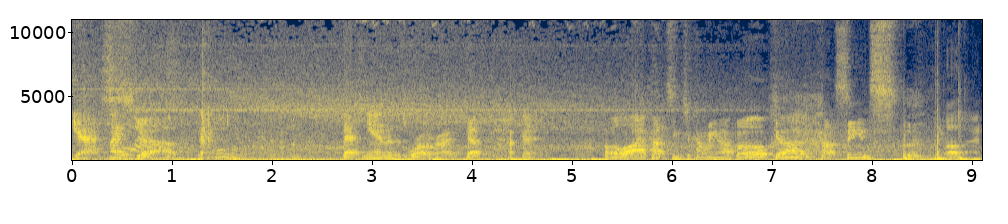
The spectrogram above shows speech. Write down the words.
Yes! Nice job. Thank you. That's the end of this world, right? Yep. Okay. But a lot of cutscenes are coming up. Oh god, cutscenes. Well then.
